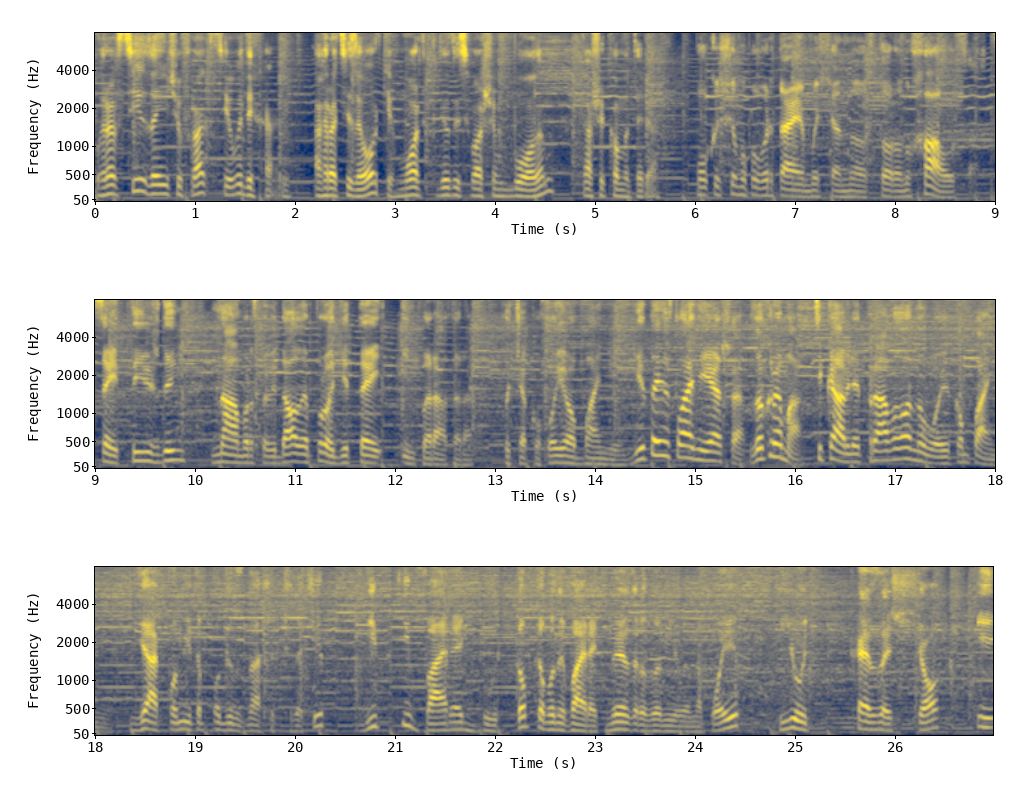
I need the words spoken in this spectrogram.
Гравці за інші фракції видихають, а гравці за орків можуть поділитися вашим болем в наших коментарях. Поки що ми повертаємося на сторону хаоса. Цей тиждень нам розповідали про дітей імператора. Хоча кого я обманюю? Дітей Сланієша. Зокрема, цікавлять правила нової компанії. Як помітив один з наших читачів, дітки варять дур. Тобто вони варять незрозумілі напої, п'ють хезе що і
